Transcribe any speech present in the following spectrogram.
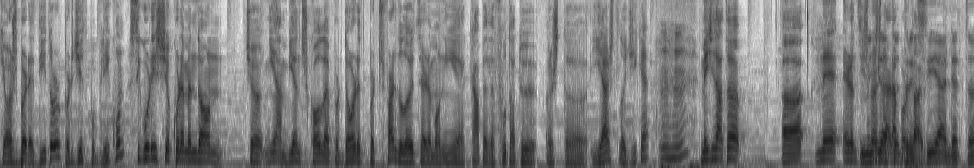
kjo është bërë e ditur për gjithë publikun. Sigurisht që kur e mendon që një ambient shkolle përdoret për çfarëdolloj ceremonie kap edhe fut aty është jashtë logjike. Mhm. Mm Megjithatë, ë uh, ne e rëndësishme është ta raportojmë. Drejtësia le të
